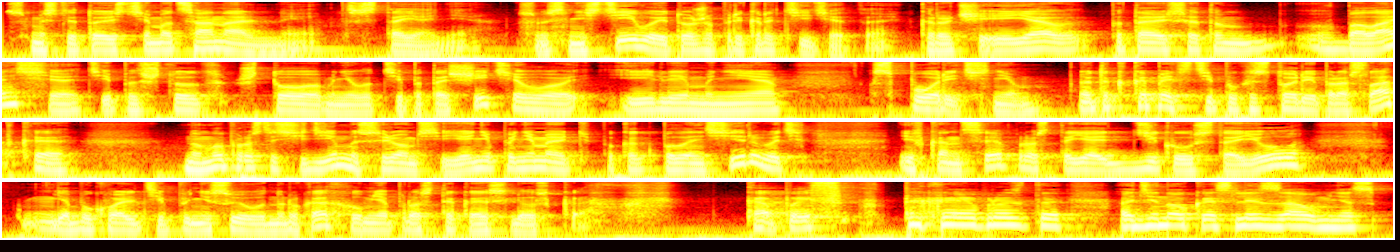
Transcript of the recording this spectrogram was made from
В смысле, то есть эмоциональные состояния. В смысле, нести его и тоже прекратить это. Короче, и я пытаюсь в этом в балансе, типа, что, что мне вот, типа, тащить его или мне спорить с ним. Но это как опять, типа, к истории про сладкое, но мы просто сидим и сремся. Я не понимаю, типа, как балансировать, и в конце просто я дико устаю, я буквально, типа, несу его на руках, и у меня просто такая слезка капает. Такая просто одинокая слеза у меня с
